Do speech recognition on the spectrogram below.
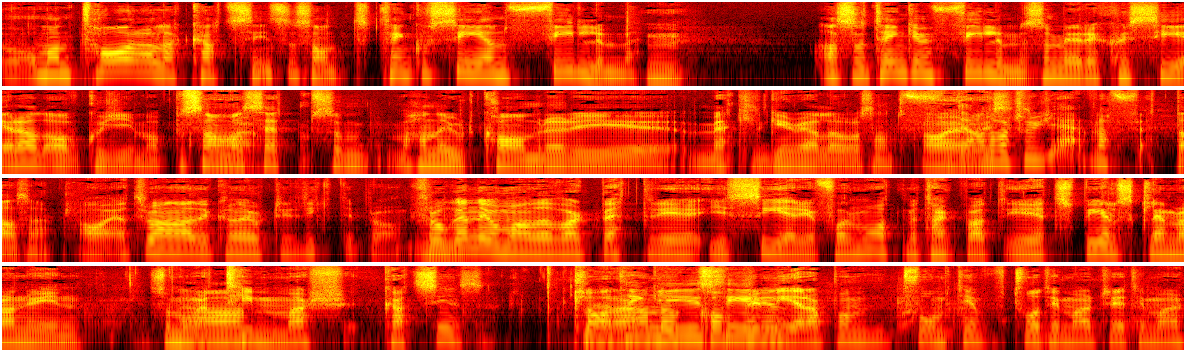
om man tar alla cutscenes och sånt, tänk att se en film. Mm. Alltså, tänk en film som är regisserad av Kojima på samma Ja, ja. sätt som han har gjort kameror i Metal Gear Eller och sånt. Ja, ja, det hade visst. varit så jävla fett alltså. Ja, jag tror han hade kunnat gjort det riktigt bra. Frågan är om han hade varit bättre i serieformat med tanke på att i ett spel så klämmer han ju in så många Ja. timmars cutscenes. Klarar Jag han tänker i att serien- komprimera på en två, tim- två timmar, tre timmar?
